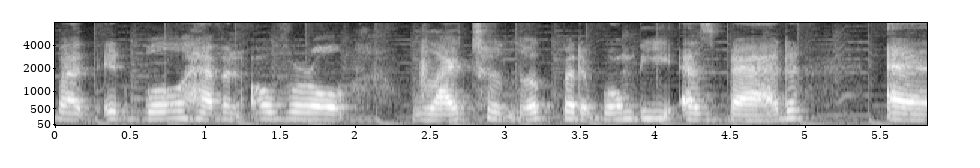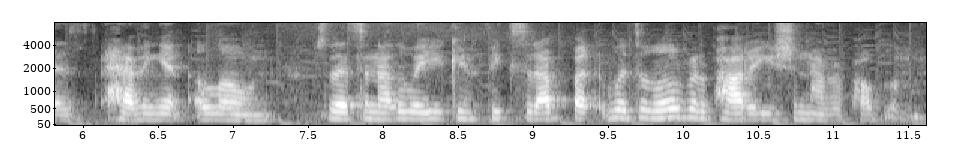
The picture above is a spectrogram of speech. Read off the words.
but it will have an overall lighter look, but it won't be as bad as having it alone. So that's another way you can fix it up, but with a little bit of powder you shouldn't have a problem.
